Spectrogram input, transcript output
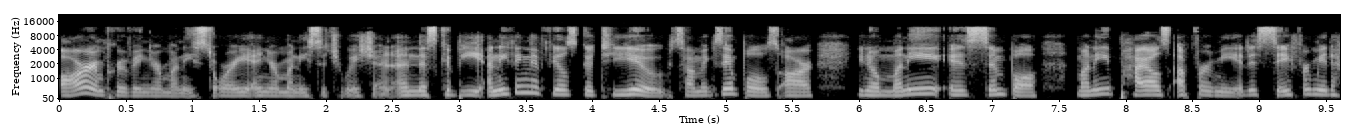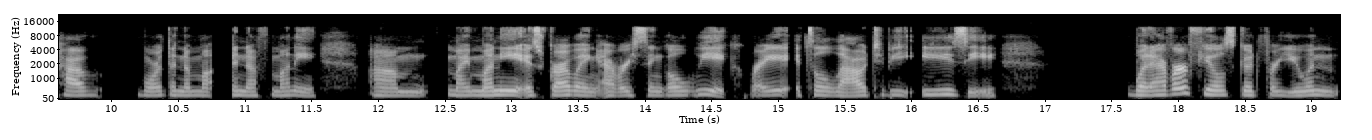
are improving your money story and your money situation. And this could be anything that feels good to you. Some examples are, you know, money is simple. Money piles up for me. It is safe for me to have more than em- enough money. Um, my money is growing every single week, right? It's allowed to be easy. Whatever feels good for you in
